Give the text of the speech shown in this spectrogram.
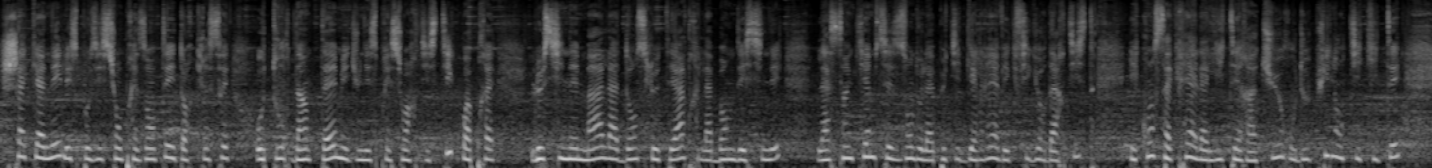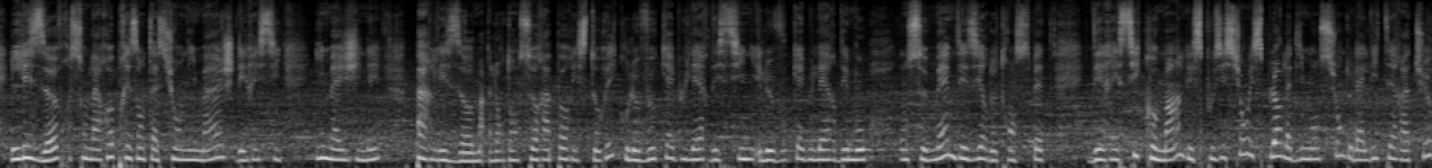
chaque année, l'exposition présentée est orchestrée autour d'un thème et d'une expression artistique, ou après le cinéma, la danse, le théâtre, la bande dessinée, la cinquième saison de la Petite Galerie avec figures d'artistes est consacrée à la littérature, où depuis l'Antiquité, les œuvres sont la représentation en images des récits imaginés par les hommes. Alors dans ce rapport historique où le vocabulaire des signes et le vocabulaire des mots ont ce même désir de transmettre des récits communs, l'exposition explore la dimension de la littérature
